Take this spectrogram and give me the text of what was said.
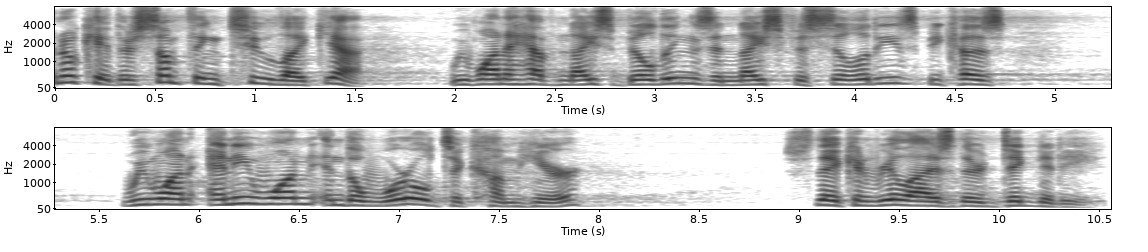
And okay, there's something too like, yeah, we want to have nice buildings and nice facilities because we want anyone in the world to come here so they can realize their dignity,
